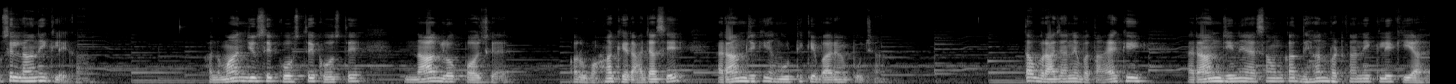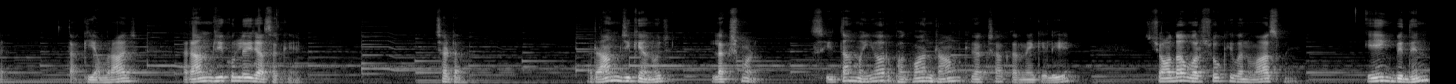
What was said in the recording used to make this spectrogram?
उसे लाने के लिए कहा। हनुमान जी उसे कोसते कोसते नाग लोग पहुँच गए और वहाँ के राजा से राम जी की अंगूठी के बारे में पूछा। तब राजा ने बताया कि राम जी ने ऐसा उनका ध्यान भटकाने के लिए किया है ताकि यमराज राम जी को ले जा सकें। छठा, राम जी के अनुज लक्ष्मण सीता मैया और भगवान राम की रक्षा करने के लिए चौदह वर्षों के वनवास में एक भी दिन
